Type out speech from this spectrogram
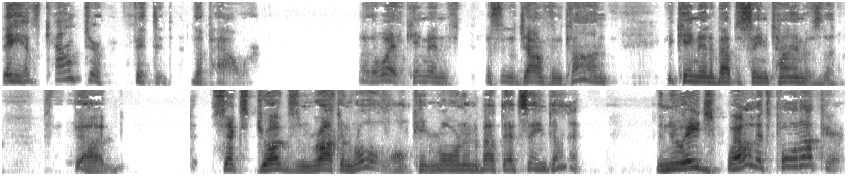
They have counterfeited the power. By the way, came in, listen to Jonathan Cahn. He came in about the same time as the uh, sex, drugs, and rock and roll all came rolling in about that same time. The New Age, well, let's pull it up here.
